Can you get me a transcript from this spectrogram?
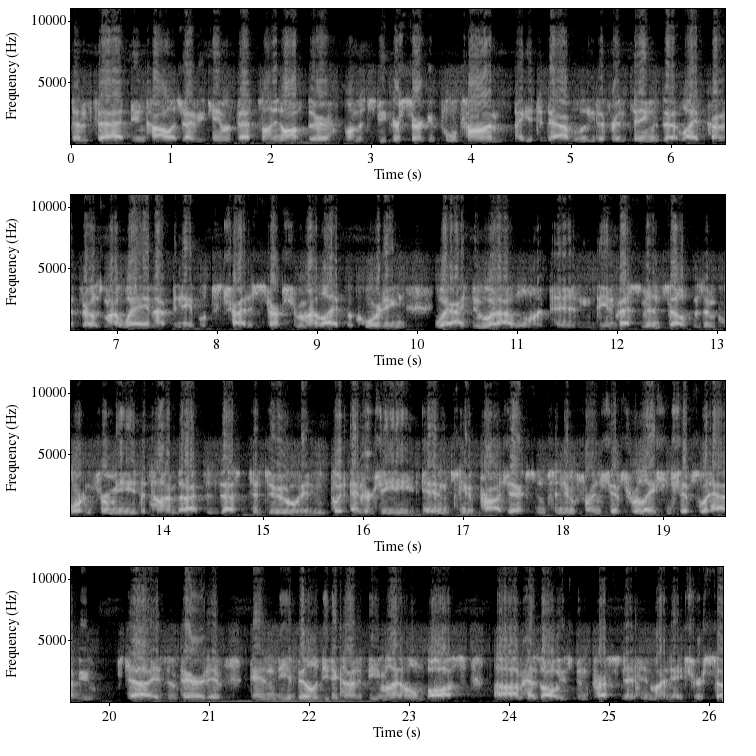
since that, in college, I became a best-selling author on the speaker circuit full time. I get to dabble in different things that life kind of throws my way, and I've been able to try to structure my life according where I do what I want. And the investment itself is important for me. The time that I possess to do and put energy into new projects, into new friendships, relationships, what have you uh, is imperative, and the ability to kind of be my own boss um, has always been precedent in my nature. So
